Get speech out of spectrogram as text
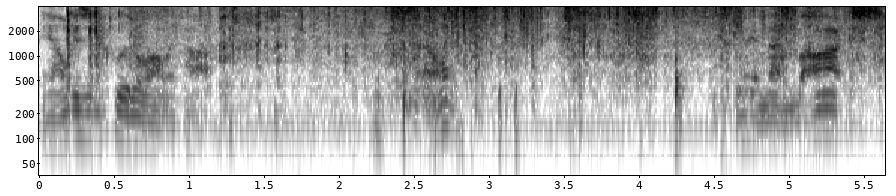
they always include a lollipop. So, let's go ahead and unbox.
